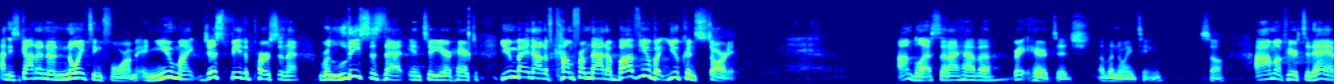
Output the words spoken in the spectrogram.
and He's got an anointing for him. And you might just be the person that releases that into your heritage. You may not have come from that above you, but you can start it. I'm blessed that I have a great heritage of anointing. So I'm up here today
